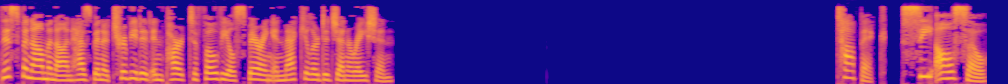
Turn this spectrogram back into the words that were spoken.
This phenomenon has been attributed in part to foveal sparing in macular degeneration. Topic. See also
